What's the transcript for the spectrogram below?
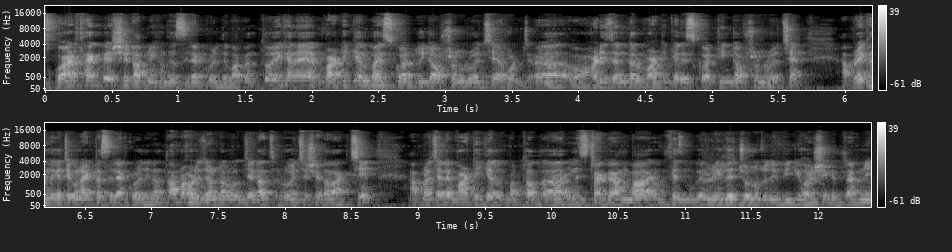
স্কোয়ার থাকবে সেটা আপনি এখানে সিলেক্ট করতে পারবেন। তো এখানে ভার্টিক্যাল বা স্কোয়ার দুইটা অপশন রয়েছে। হরিজন্টাল ভার্টিক্যাল স্কোয়ার তিনটা অপশন রয়েছে। আপনি এখান থেকে যে কোনো একটা সিলেক্ট করে দিলাম তো আমরা হরিজন্টাল যেটা রয়েছে সেটা রাখছি। আপনার চাইলে ভার্টিক্যাল অর্থাৎ ইনস্টাগ্রাম বা ফেসবুকের রিলের জন্য যদি ভিডিও হয়, সেক্ষেত্রে আপনি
